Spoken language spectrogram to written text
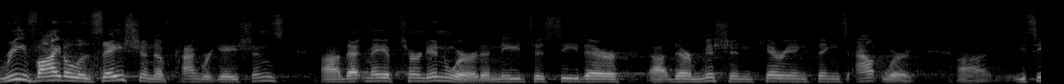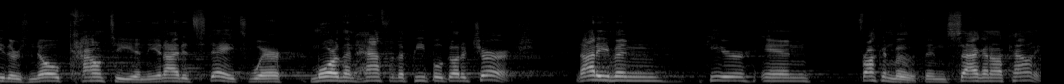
revitalization of congregations uh, that may have turned inward and need to see their, uh, their mission carrying things outward. Uh, you see, there's no county in the United States where more than half of the people go to church. Not even here in Frankenmuth in Saginaw County.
